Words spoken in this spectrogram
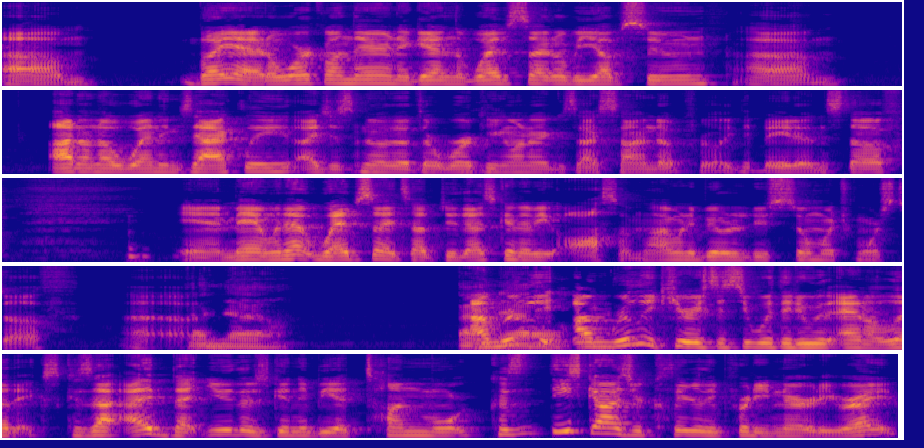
um, but yeah, it'll work on there. And again, the website will be up soon. Um, I don't know when exactly. I just know that they're working on it because I signed up for like the beta and stuff. And man, when that website's up, dude, that's going to be awesome. I want to be able to do so much more stuff. Uh, I know. I am really, I'm really curious to see what they do with analytics because I, I bet you there's going to be a ton more. Because these guys are clearly pretty nerdy, right?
